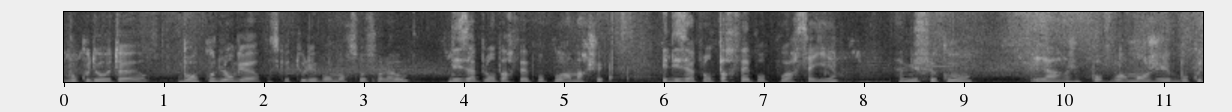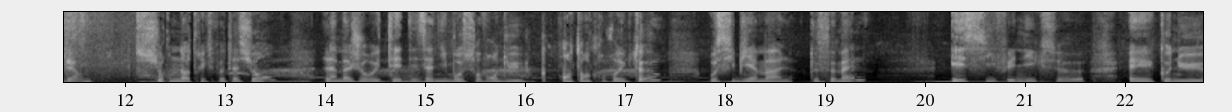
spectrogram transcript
Beaucoup de hauteur, beaucoup de longueur, parce que tous les bons morceaux sont là-haut. Des aplombs parfaits pour pouvoir marcher. Et des aplombs parfaits pour pouvoir saillir. Un mufle court, large, pour pouvoir manger beaucoup d'herbes. Sur notre exploitation, la majorité des animaux sont vendus en tant que reproducteurs, aussi bien mâles que femelles. Et si Phoenix euh, est connu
